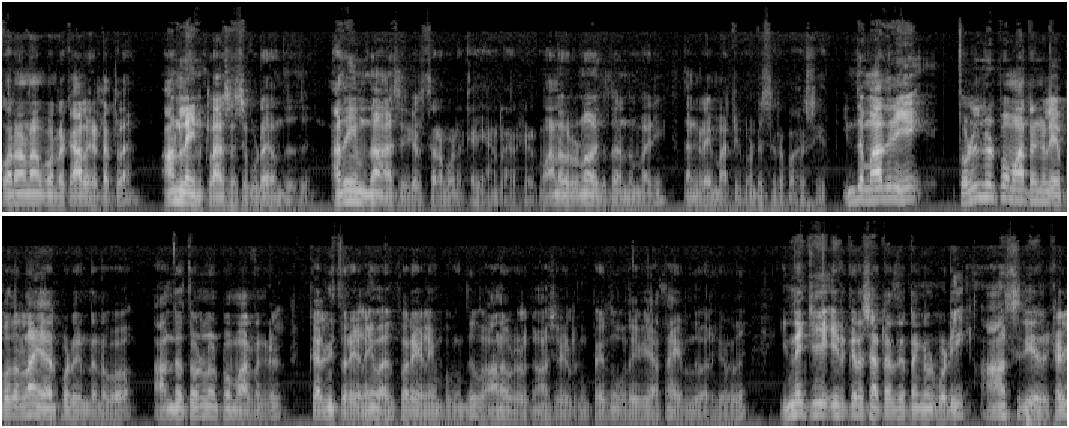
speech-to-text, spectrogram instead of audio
கொரோனா போன்ற காலகட்டத்தில் ஆன்லைன் கிளாஸஸ் கூட வந்தது. அதையும் தான் ஆசிரியர்கள் சிறப்பட கையாண்டார்கள். மாணவர்களும் அதுக்கு தகுந்த மாதிரி தங்களை மாற்றிக்கொண்டு சிறப்பாக செய்து. இந்த மாதிரி தொழில்நுட்ப மாற்றங்கள் எப்போதெல்லாம் ஏற்படுகின்றனவோ அந்த தொழில்நுட்ப மாற்றங்கள் கல்வித்துறைகளையும் வகுப்பறைகளையும் புகுந்து மாணவர்களுக்கும் ஆசிரியர்களுக்கும் பெரிதும் உதவியாக தான் இருந்து வருகிறது. இன்றைக்கி இருக்கிற சட்டத்திட்டங்கள் படி ஆசிரியர்கள்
